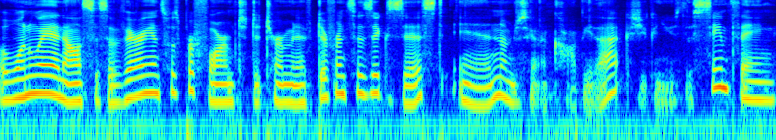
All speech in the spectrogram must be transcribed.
a one-way analysis of variance was performed to determine if differences exist in, I'm just going to copy that because you can use the same thing,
